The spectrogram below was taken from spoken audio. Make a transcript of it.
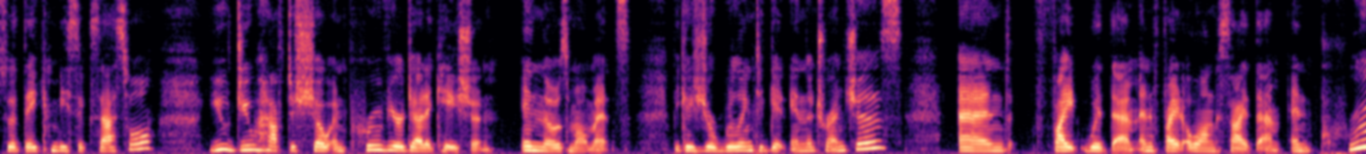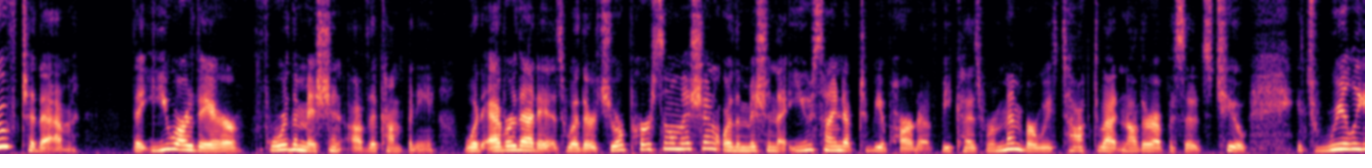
so that they can be successful, you do have to show and prove your dedication in those moments because you're willing to get in the trenches and fight with them and fight alongside them and prove to them that you are there for the mission of the company, whatever that is, whether it's your personal mission or the mission that you signed up to be a part of. Because remember, we've talked about in other episodes too, it's really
